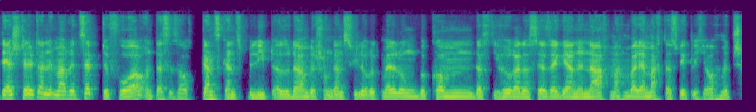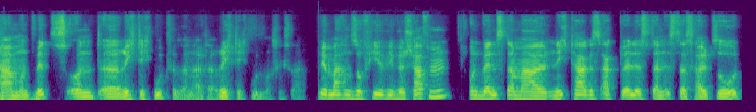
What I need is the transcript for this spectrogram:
der stellt dann immer Rezepte vor und das ist auch ganz, ganz beliebt. Also da haben wir schon ganz viele Rückmeldungen bekommen, dass die Hörer das sehr, sehr gerne nachmachen, weil er macht das wirklich auch mit Charme und Witz und äh, richtig gut für sein Alter. Richtig gut, muss ich sagen. Wir machen so viel, wie wir schaffen. Und wenn es dann mal nicht tagesaktuell ist, dann ist das halt so.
